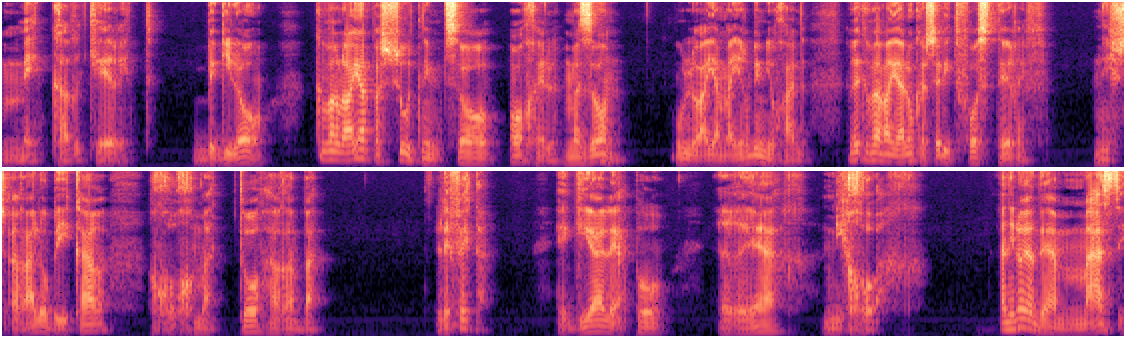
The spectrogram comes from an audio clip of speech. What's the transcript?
מקרקרת. בגילו כבר לא היה פשוט למצוא אוכל, מזון. הוא לא היה מהיר במיוחד, וכבר היה לו קשה לתפוס טרף. נשארה לו בעיקר חוכמתו הרבה. לפתע הגיע לאפו ריח ניחוח. אני לא יודע מה זה,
